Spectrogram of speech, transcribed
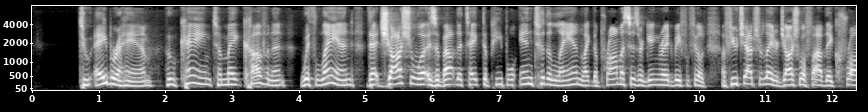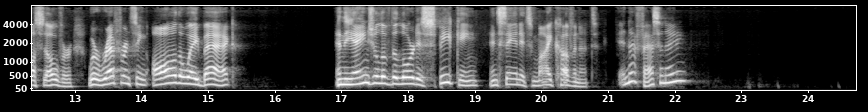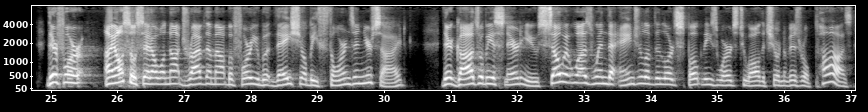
to Abraham, who came to make covenant with land that Joshua is about to take the people into the land, like the promises are getting ready to be fulfilled. A few chapters later, Joshua 5, they cross over. We're referencing all the way back, and the angel of the Lord is speaking and saying, It's my covenant. Isn't that fascinating? Therefore, I also said, I will not drive them out before you, but they shall be thorns in your side their gods will be a snare to you. So it was when the angel of the Lord spoke these words to all the children of Israel. Pause.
